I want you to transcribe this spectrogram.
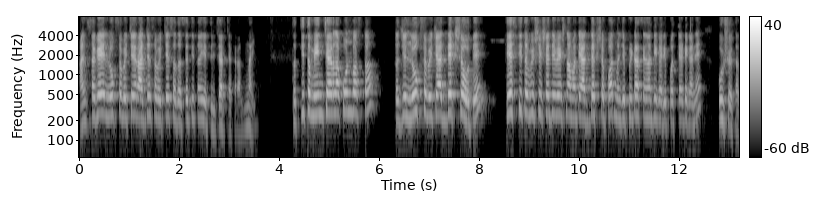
आणि सगळे लोकसभेचे राज्यसभेचे सदस्य तिथं येतील चर्चा करायला. नाही. तर तिथं मेन चेअरला कोण बसतं? तर जे लोकसभेचे अध्यक्ष होते तेच तिथं विशेष अधिवेशनामध्ये अध्यक्षपद म्हणजे पीठासेनाधिकारी पद त्या ठिकाणी भूषवतात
